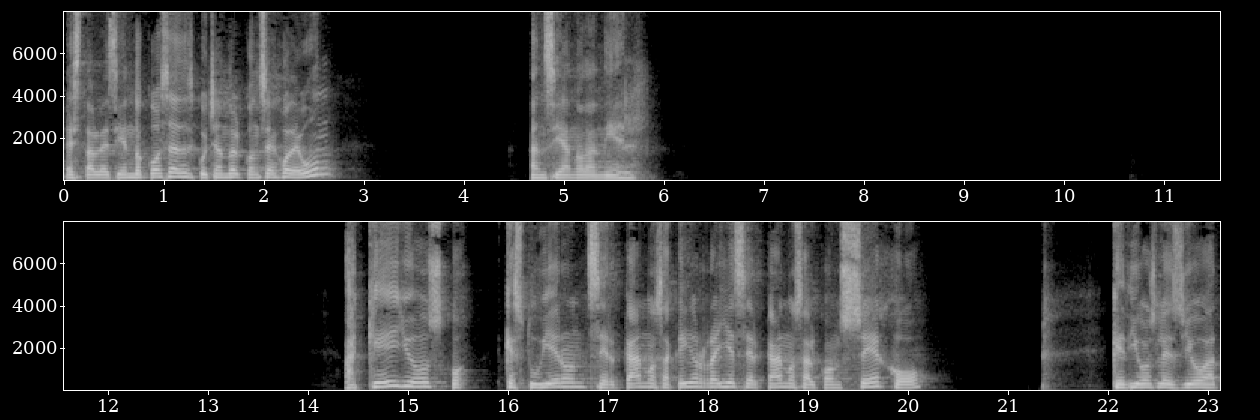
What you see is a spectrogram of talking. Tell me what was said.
estableciendo cosas escuchando el consejo de un anciano Daniel. Aquellos que estuvieron cercanos, aquellos reyes cercanos al consejo que Dios les dio a,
